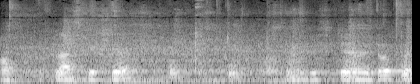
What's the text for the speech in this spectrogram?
of plastic here Just tear it open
